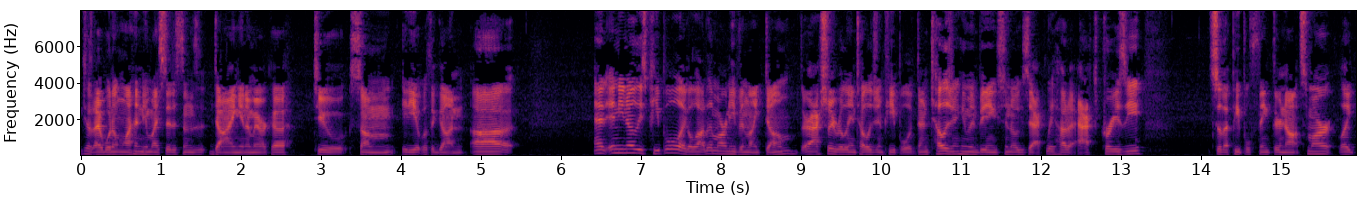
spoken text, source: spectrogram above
because I wouldn't want any of my citizens dying in America to some idiot with a gun. Uh and and you know these people like a lot of them aren't even like dumb. They're actually really intelligent people. Like, they're intelligent human beings who know exactly how to act crazy so that people think they're not smart. Like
